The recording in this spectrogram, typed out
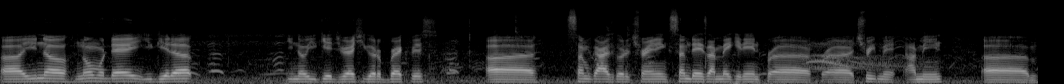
Uh, you know, normal day, you get up, you know, you get dressed, you go to breakfast. Uh, some guys go to training. Some days I make it in for, uh, for uh, treatment. I mean, um,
